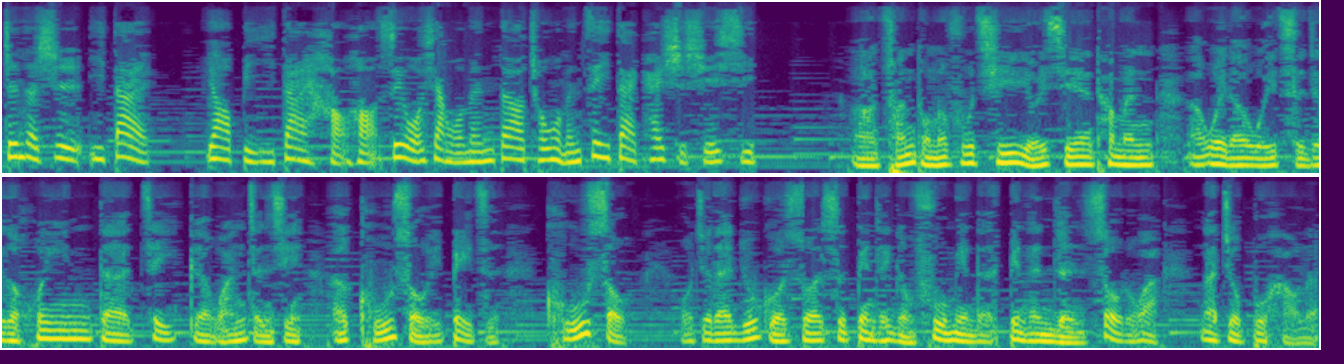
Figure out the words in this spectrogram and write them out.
真的是一代要比一代好哈，所以我想我们都要从我们这一代开始学习。啊，传统的夫妻有一些，他们呃为了维持这个婚姻的这个完整性而苦守一辈子。苦守，我觉得如果说是变成一种负面的，变成忍受的话，那就不好了。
